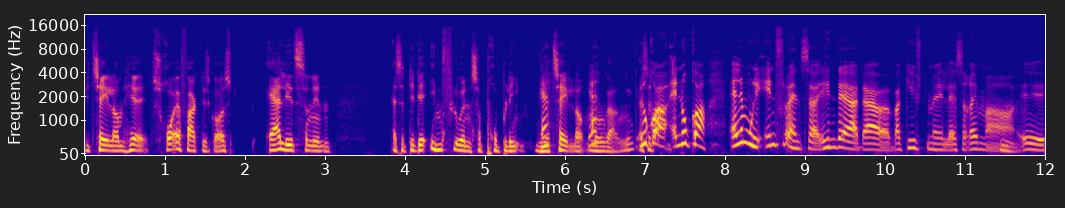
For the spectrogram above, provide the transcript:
vi taler om her, tror jeg faktisk også er lidt sådan en, altså det der influencer-problem, vi Ja. har talt om Ja. nogle gange. Ikke? Nu Altså, går, nu går alle mulige influencer, hende der, der var gift med Lasse Rimmer, mm. øh,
